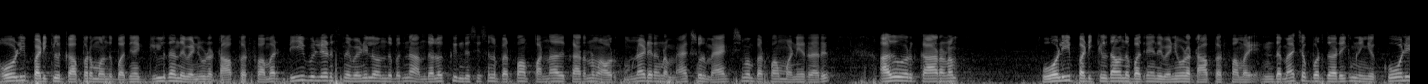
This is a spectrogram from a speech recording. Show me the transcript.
கோலி படிக்கலுக்கு அப்புறம் வந்து பார்த்தீங்கன்னா கில் தான் இந்த வெனியோட டாப் பெர்ஃபார்மர் டி வில்லியர்ஸ் இந்த வெளியில் வந்து பார்த்தீங்கன்னா அந்தளவுக்கு இந்த சீசனில் பெர்ஃபார்ம் பண்ணாத காரணம் அவருக்கு முன்னாடி இறங்கின மேக்ஸ்வெல் மேக்ஸிமம் பெர்ஃபார்ம் பண்ணிடுறாரு. அது ஒரு காரணம். கோலி படிக்கல் தான் வந்து பார்த்தீங்கன்னா இந்த வெனியோட டாப் பெர்ஃபார்மர் இந்த மேட்சை பொறுத்த வரைக்கும் நீங்கள் கோலி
